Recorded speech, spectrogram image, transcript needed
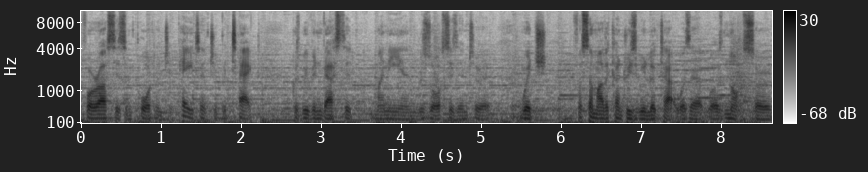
for us is important to patent, to protect, because we've invested money and resources into it, which for some other countries we looked at was, a, was not so,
